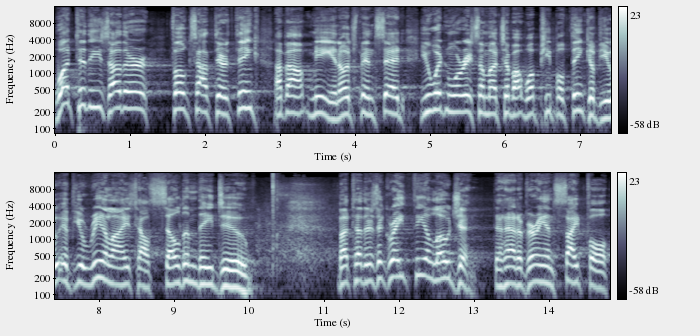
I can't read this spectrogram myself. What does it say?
What do these other folks out there think about me? You know, it's been said you wouldn't worry so much about what people think of you if you realized how seldom they do. But uh, there's a great theologian that had a very insightful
